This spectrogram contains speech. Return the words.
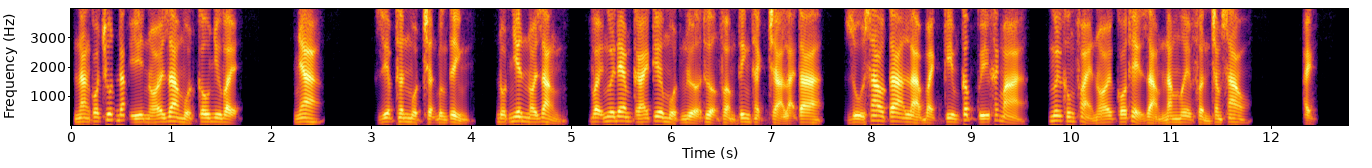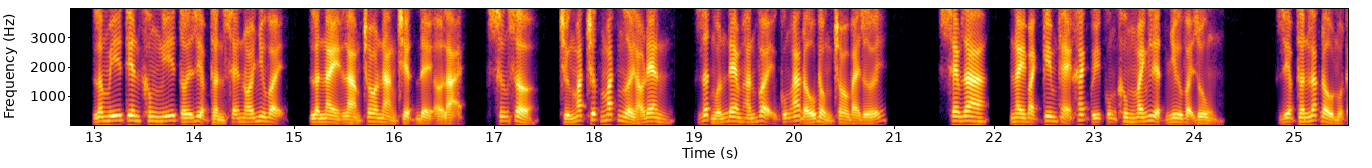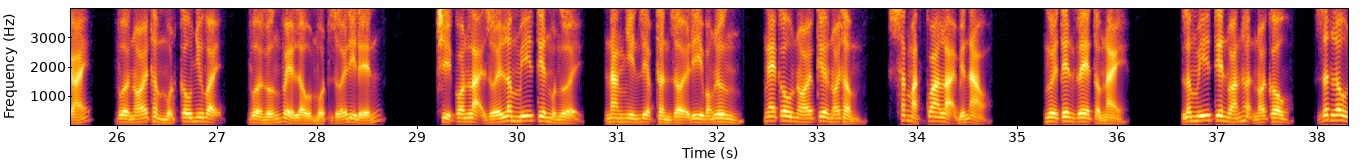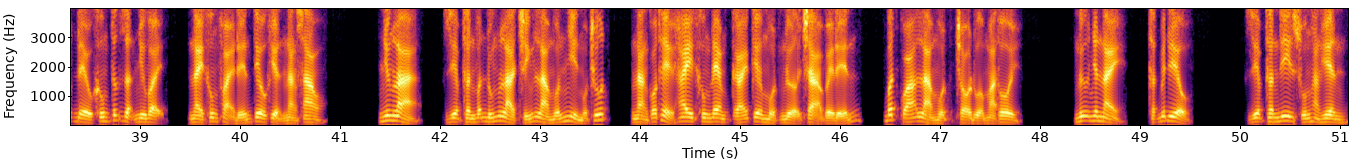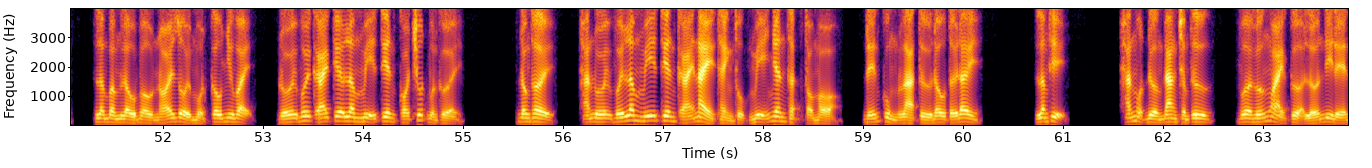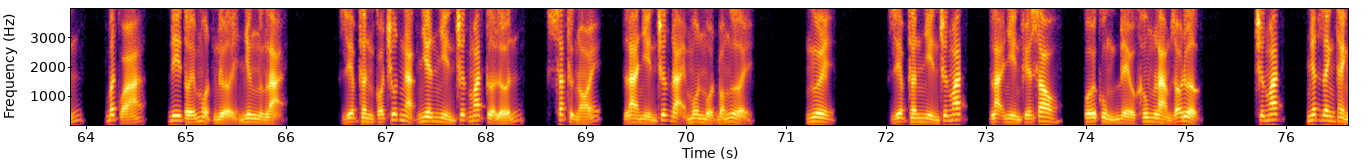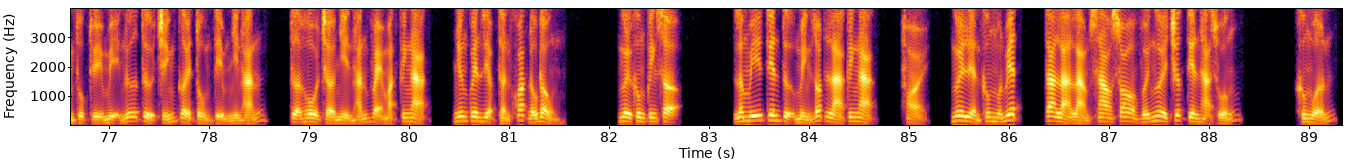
Nàng có chút đắc ý nói ra một câu như vậy. Nha. Diệp thân một trận bừng tỉnh, đột nhiên nói rằng, vậy ngươi đem cái kia một nửa thượng phẩm tinh thạch trả lại ta, dù sao ta là bạch kim cấp quý khách mà, ngươi không phải nói có thể giảm năm mươi phần trăm sao? Hạch! lâm mỹ tiên không nghĩ tới diệp thần sẽ nói như vậy, lần này làm cho nàng triệt để ở lại, sững sờ trứng mắt trước mắt người áo đen, rất muốn đem hắn vậy cũng áp đấu đồng cho bài dưới. Xem ra, này bạch kim thẻ khách quý cũng không mãnh liệt như vậy dùng diệp thần lắc đầu một cái, vừa nói thầm một câu như vậy, vừa hướng về lầu một dưới đi đến. Chỉ còn lại dưới lâm mỹ tiên một người, nàng nhìn diệp thần rời đi bóng lưng, nghe câu nói kia nói thầm, sắc mặt qua lại biến ảo. Người tên ghê tầm này. Lâm mỹ tiên đoán hận nói câu, rất lâu đều không tức giận như vậy, này không phải đến tiêu khiển nàng sao? Nhưng là, diệp thần vẫn đúng là chính là muốn nhìn một chút, nàng có thể hay không đem cái kia một nửa trả về đến, bất quá là một trò đùa mà thôi. Nữ nhân này, thật biết điều. Diệp thần đi xuống hàng hiên, lầm bầm lầu bầu nói rồi một câu như vậy đối với cái kia lâm mỹ tiên có chút buồn cười. Đồng thời hắn đối với lâm mỹ tiên cái này thành thục mỹ nhân thật tò mò đến cùng là từ đâu tới đây? Lâm thị. Hắn một đường đang chầm tư vừa hướng ngoài cửa lớn đi đến bất quá đi tới một nửa nhưng ngừng lại. Diệp thần có chút ngạc nhiên nhìn trước mắt cửa lớn xác thực nói là nhìn trước đại môn một bóng người. Người, diệp thần nhìn trước mắt lại nhìn phía sau cuối cùng đều không làm rõ được. Trước mắt nhất danh thành thục thủy mỹ nữ tử chính cười tủm tỉm nhìn hắn tựa hồ chờ nhìn hắn vẻ mặt kinh ngạc nhưng quên diệp thần khoác đấu đồng. Người không kinh sợ lâm mỹ tiên tự mình rót là kinh ngạc, hỏi, ngươi liền không muốn biết, ta là làm sao so với ngươi trước tiên hạ xuống? Không muốn.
